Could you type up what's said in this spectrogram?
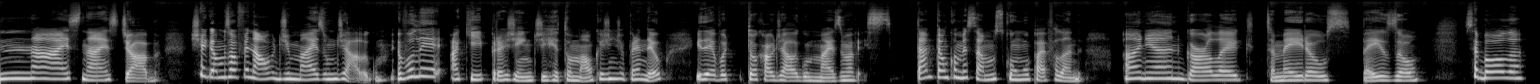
Nice, nice job. Chegamos ao final de mais um diálogo. Eu vou ler aqui pra gente retomar o que a gente aprendeu e daí eu vou tocar o diálogo mais uma vez. Tá? Então começamos com o pai falando: onion, garlic, tomatoes, basil, cebola,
